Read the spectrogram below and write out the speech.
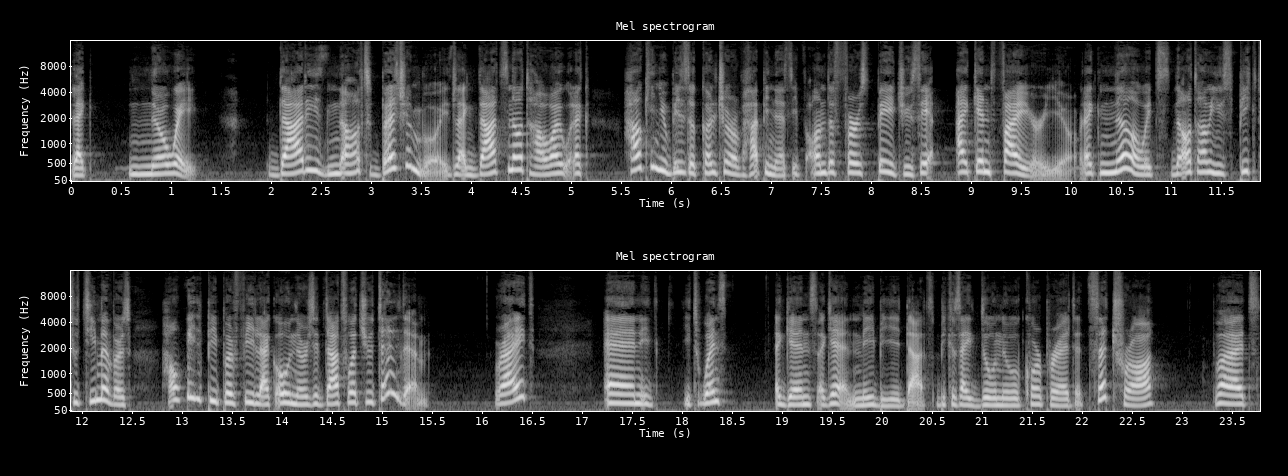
like no way. That is not Belgian Boys. Like that's not how I like. How can you build a culture of happiness if on the first page you say, I can fire you? Like, no, it's not how you speak to team members. How will people feel like owners if that's what you tell them? Right? And it, it went against, again, maybe that's because I don't know corporate, etc. But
